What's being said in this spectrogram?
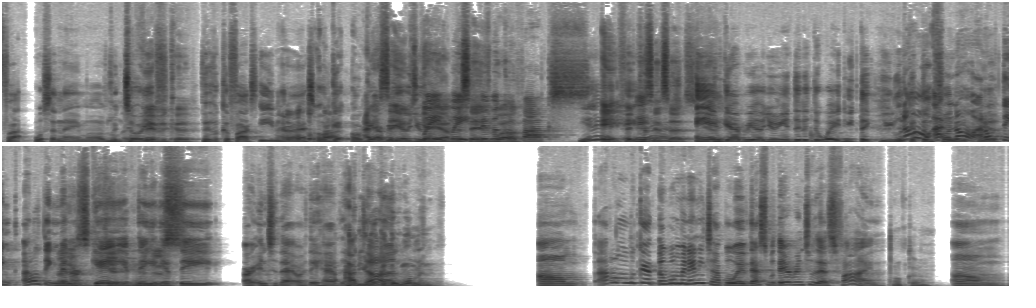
Fo- What's her name? Uh, Victoria Vivica. Vivica Fox eating her Vivica ass, or, Fox. Ga- or I didn't say it Gabrielle was Union? gay. Wait, I'm wait, just saying it's Vivica wild. Fox. Yeah, Hey, 50 and- Cent says, and yeah. Gabrielle Union did it the way. Do you think you look no, at them I, funny? no, I Yeah. don't think I don't think men That are is gay gay. if they Just- if they are into that or if they have that. How do you look at the done. woman? Um, I don't look at the woman any type of way. If that's what they're into, that's fine. Okay. Um,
